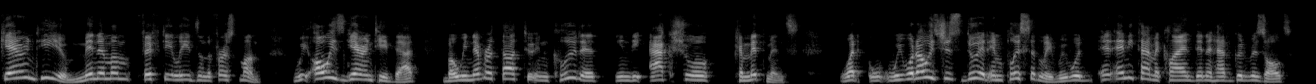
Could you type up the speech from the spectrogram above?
guarantee you minimum 50 leads in the first month. We always guaranteed that, but we never thought to include it in the actual commitments what we would always just do it implicitly. We would, anytime a client didn't have good results,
